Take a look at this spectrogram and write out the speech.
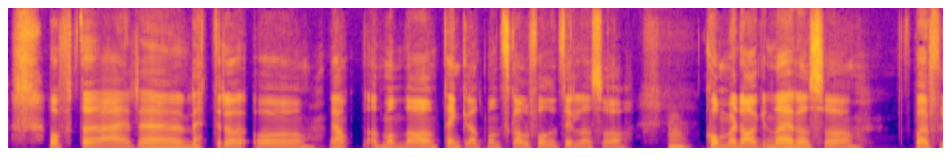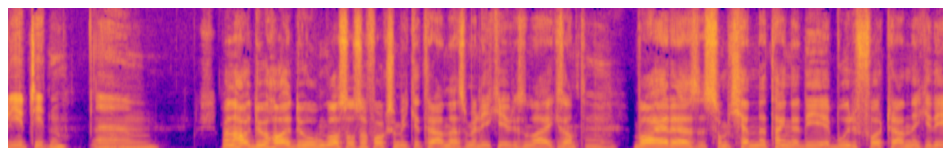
ofte er eh, lettere å Ja, at man da tenker at man skal få det til, og så Mm. kommer dagen der, og så bare flyr tiden. Um, Men du, har, du omgås også folk som ikke trener, som er like ivrige som deg, ikke sant? mm. Hva er det som kjennetegner de? Hvorfor trener ikke de?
